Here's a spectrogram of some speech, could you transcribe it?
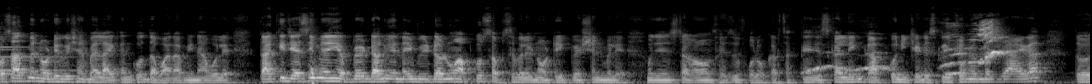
और साथ में नोटिफिकेशन बेल आइकन को दबाना भी ना बोले ताकि जैसे मैं नई अपडेट डालू या नई वीडियो डालू, आपको सबसे पहले नोटिफिकेशन मिले। मुझे इंस्टाग्राम फेसबुक फॉलो कर सकते हैं, जिसका लिंक आपको नीचे डिस्क्रिप्शन में मिल जाएगा। तो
